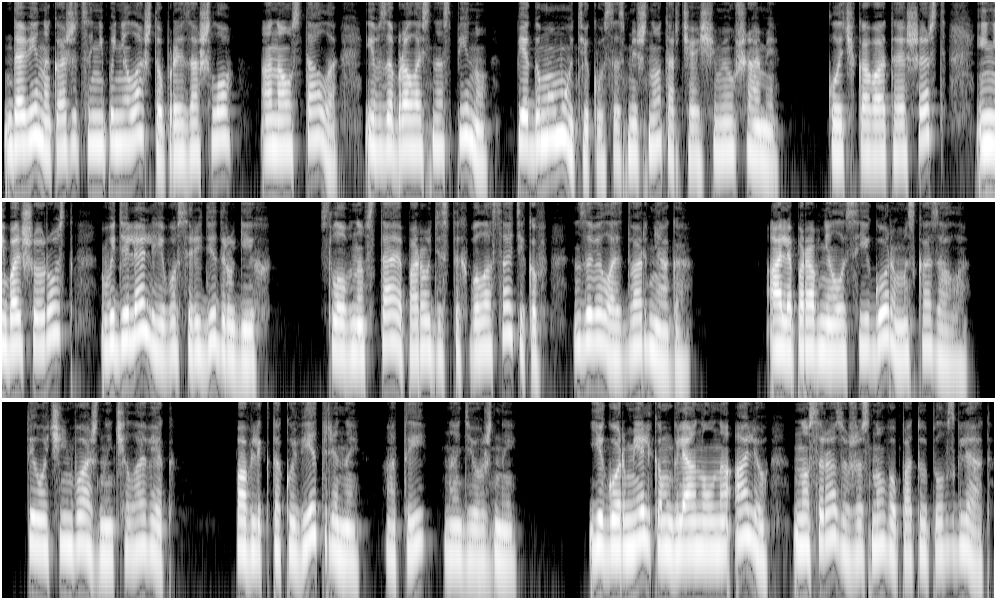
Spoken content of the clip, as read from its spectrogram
Давина, кажется, не поняла, что произошло. Она устала и взобралась на спину пегому мутику со смешно торчащими ушами. Клочковатая шерсть и небольшой рост выделяли его среди других. Словно в стае породистых волосатиков завелась дворняга. Аля поравнялась с Егором и сказала, «Ты очень важный человек. Павлик такой ветреный, а ты надежный. Егор мельком глянул на Алю, но сразу же снова потупил взгляд.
